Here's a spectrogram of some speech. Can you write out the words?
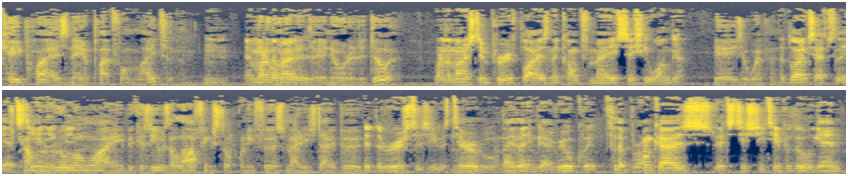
key players need a platform laid for them And in, one of the order most to, in order to do it. one of the most improved players in the comp for me is Sisa Waqa. Yeah, he's a weapon. The bloke's absolutely He's come a real long way because he was a laughing stock when he first made his debut. At the Roosters, he was terrible. They let him go real quick. For the Broncos, it's just your typical again.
